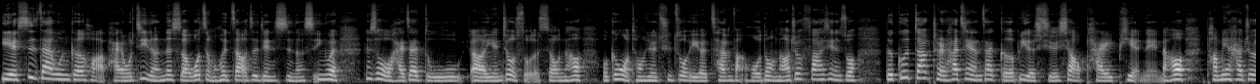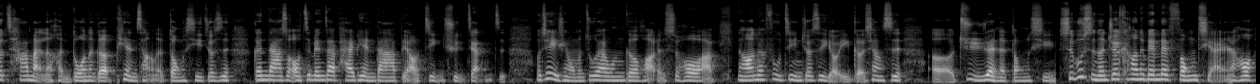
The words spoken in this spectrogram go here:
也是在温哥华拍。我记得那时候我怎么会知道这件事呢？是因为那时候我还在读呃研究所的时候，然后我跟我同学去做一个参访活动，然后就发现说《The Good Doctor》他竟然在隔壁的学校拍片呢，然后旁边他就插满了很多那个片场的东西，就是跟大家说哦，这边在拍片，大家不要进去这样子。我记得以前我们住在温哥华的时候啊，然后那附近就是有一个像是呃剧院的东西，时不时呢就会看到那边被封起来，然后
